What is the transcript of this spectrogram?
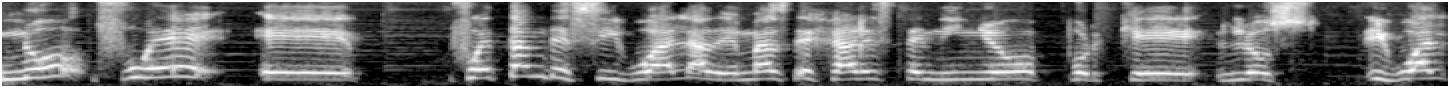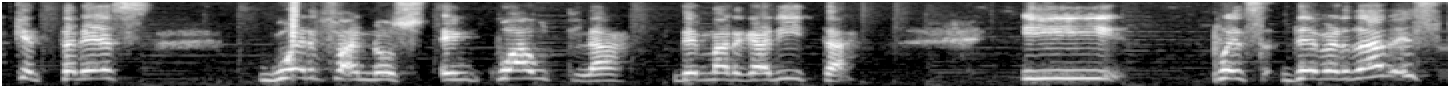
No fue, eh, fue tan desigual además dejar este niño porque los, igual que tres huérfanos en Cuautla de Margarita, y pues de verdad es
